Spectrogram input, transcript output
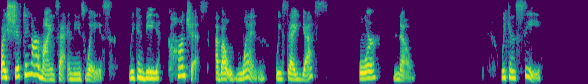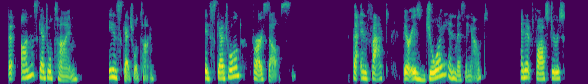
By shifting our mindset in these ways, we can be conscious about when we say yes or no. We can see that unscheduled time is scheduled time. It's scheduled for ourselves. That in fact, there is joy in missing out, and it fosters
